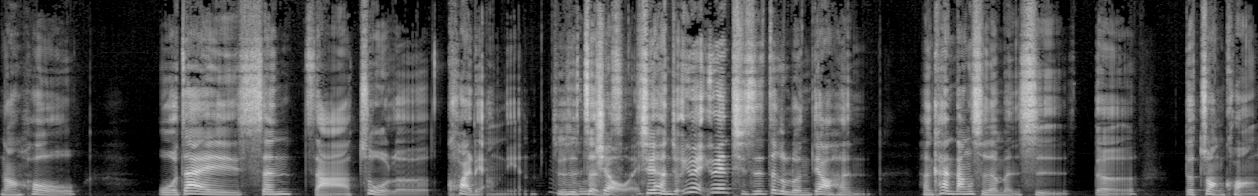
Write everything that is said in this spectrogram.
然后我在深杂做了快两年，就是很久欸。其实很久，因为因为其实这个轮调很很看当时的门市的的状况，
